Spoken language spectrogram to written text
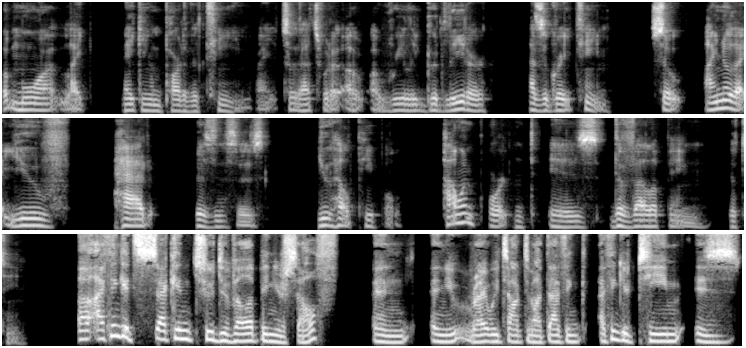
but more like making them part of the team, right? So that's what a, a really good leader has a great team. So I know that you've had businesses, you help people. How important is developing your team? Uh, I think it's second to developing yourself. And and you right, we talked about that. I think I think your team is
